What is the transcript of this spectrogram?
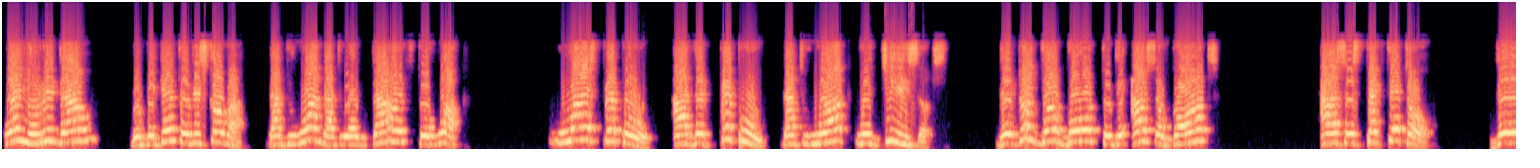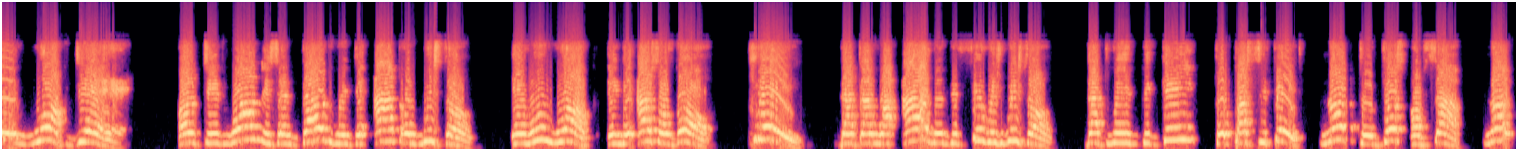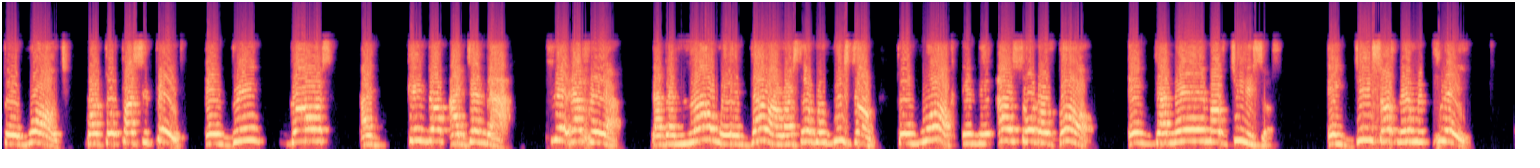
When you read down, you begin to discover that the one that were down to work. Wise people are the people that work with Jesus. They don't just go to the house of God as a spectator. They walk there until one is endowed with the art of wisdom. He will walk in the house of God. Pray that our will be filled with wisdom, that we begin to participate, not to just observe, not to watch, but to participate and bring God's kingdom agenda pray that prayer that the Lord will endow ourselves with wisdom to walk in the household of God in the name of Jesus. In Jesus' name we pray.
